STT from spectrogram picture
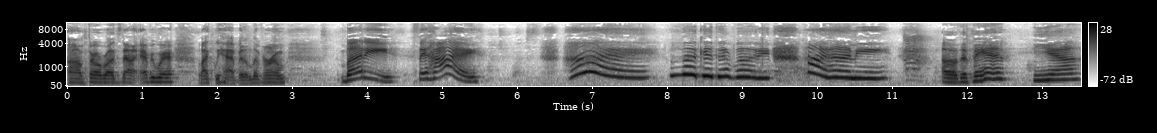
um, throw rugs down everywhere like we have in the living room. Buddy, say hi. Hi. Look at that buddy. Hi, honey. Oh, the van? Yeah.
